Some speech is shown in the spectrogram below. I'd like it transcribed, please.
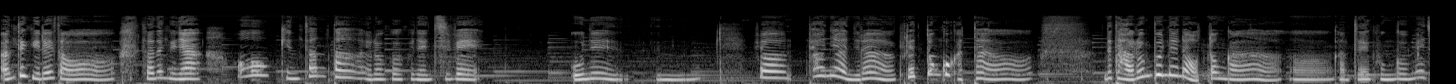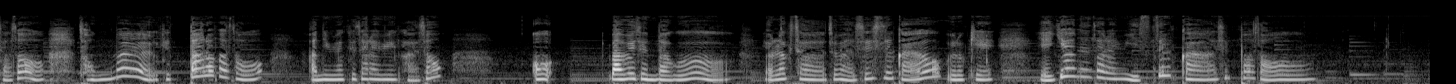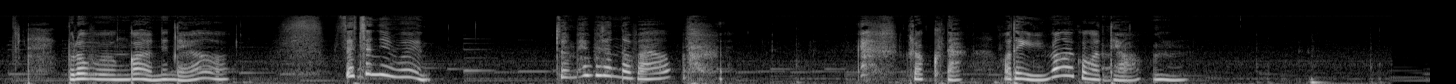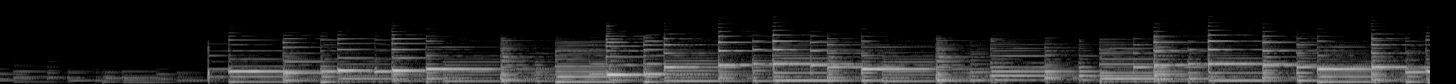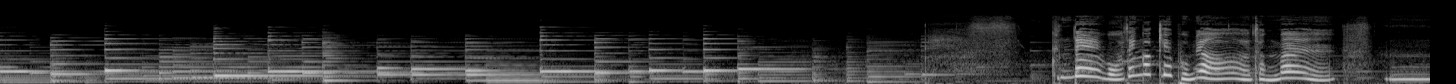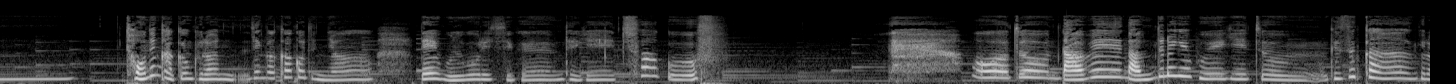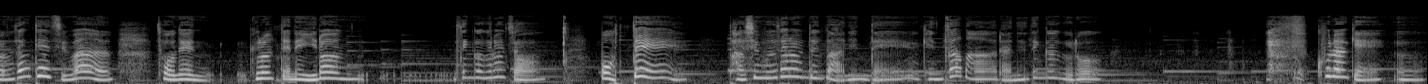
아무튼 그래서 저는 그냥, 어, 괜찮다. 이러고 그냥 집에 오는, 음, 편, 편이 아니라 그랬던 것 같아요. 근데 다른 분들은 어떤가, 어, 갑자기 궁금해져서 정말 이렇게 따라가서 아니면 그 사람이 가서, 어, 마음에 든다고 연락처 좀 알 수 있을까요? 이렇게 얘기하는 사람이 있을까 싶어서 물어본 거였는데요. 세츠님은 좀 해보셨나봐요. 그렇구나. 어, 되게 민망할 것 같아요. 음. 보면 정말 음, 저는 가끔 그런 생각하거든요. 내 몰골이 지금 되게 추하고 어, 좀, 남의, 남들에게 보이기 좀, 그슥한 그런 상태지만, 저는, 그럴 때는 이런 생각을 하죠. 뭐, 어때? 다시 볼 사람들도 아닌데, 괜찮아. 라는 생각으로, 쿨하게 어.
